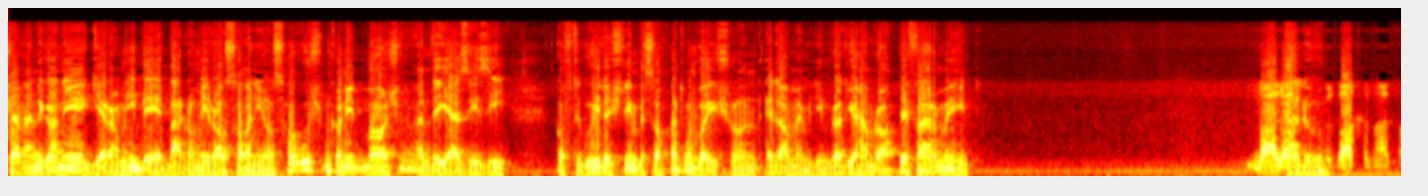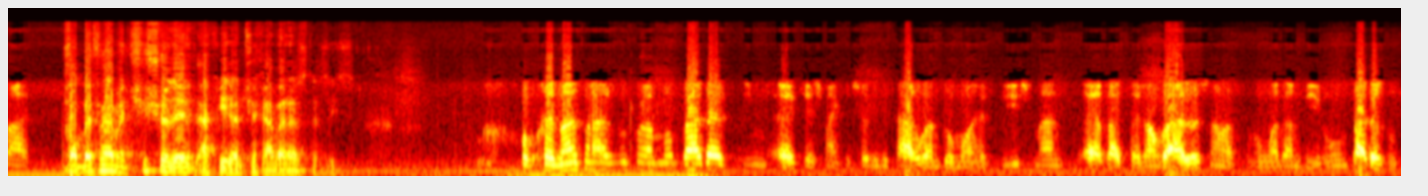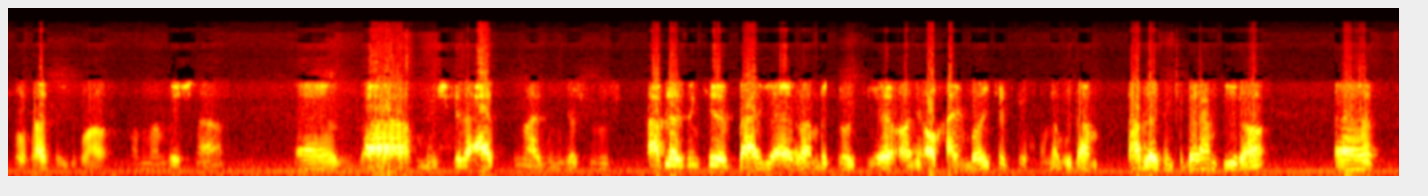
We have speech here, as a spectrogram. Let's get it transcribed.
شنوندگان گرامی به برنامه راست ها و نیاز ها گوش می‌کنید. با شنونده عزیزی گفتگوی داشتیم به صحبتون با ایشون ادامه میدیم. رادیو همراه بفرمایید. بله الو. خب بفرمایید چی شده؟ اخیرا چه خبر است عزیز؟ خب خدمتتون عرض می‌کنم ما بعد از این کشمکش ها دیگه تقریبا دو ماه پیش من وسایلم برداشتم از خونه اومدم بیرون. بعد از اون صحبت که با خانمم داشتم و مشکل اصلیم از اینجا شروع شد. قبل از اینکه برگردم به ترکیه آخرین باری که توی خونه بودم قبل از اینکه برم ایران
